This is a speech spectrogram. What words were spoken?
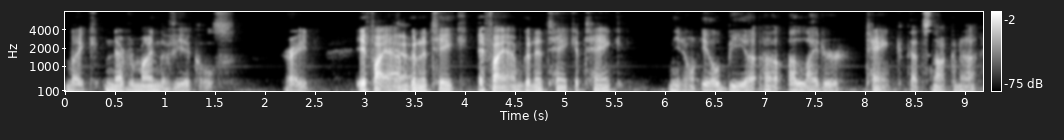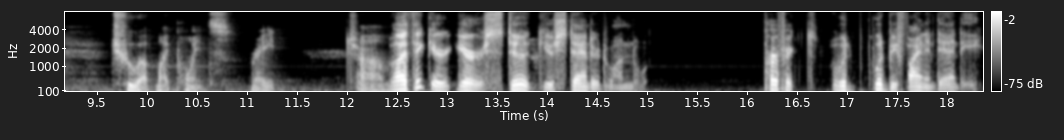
Like never mind the vehicles, right? If I am Yeah. gonna take if I am gonna take a tank, you know, it'll be a, a, a lighter tank that's not gonna chew up my points, right? Sure. Um, well, I think your your Stug, your standard one, perfect would would be fine and dandy.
